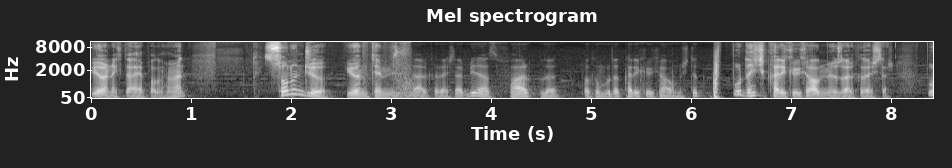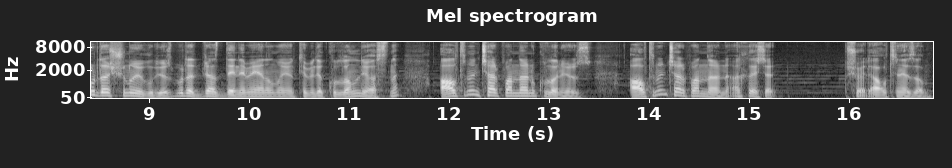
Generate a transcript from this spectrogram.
Bir örnek daha yapalım hemen. Sonuncu yöntemimiz ise arkadaşlar biraz farklı. Bakın burada karekök almıştık. Burada hiç karekök almıyoruz arkadaşlar. Burada şunu uyguluyoruz. Burada biraz deneme yanılma yöntemi de kullanılıyor aslında. Altının çarpanlarını kullanıyoruz. Altının çarpanlarını arkadaşlar şöyle altına yazalım.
